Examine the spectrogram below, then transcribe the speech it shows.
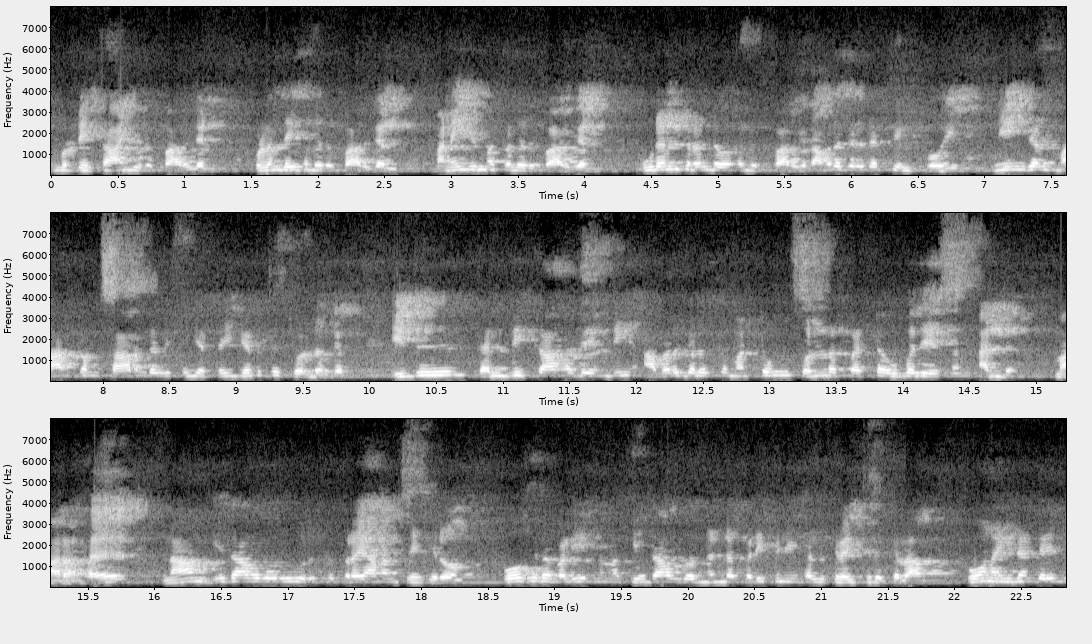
உங்களுடைய தாய் இருப்பார்கள் குழந்தைகள் இருப்பார்கள் மனைவி மக்கள் இருப்பார்கள் உடன் பிறந்தவர்கள் இருப்பார்கள். அவர்களிடத்தில் போய் நீங்கள் மார்க்கம் சார்ந்த விஷயத்தை எடுத்துச் சொல்லுங்கள். இது கல்விக்காக வேண்டி அவர்களுக்கு மட்டும் சொல்லப்பட்ட உபதேசம் அல்ல. மாறாக நாம் ஏதாவது ஒரு ஊருக்கு பிரயாணம் செய்கிறோம். போகிற வழியில் நமக்கு ஏதாவது ஒரு நல்ல படிப்பினைகள் கிடைத்திருக்கலாம். போன இடங்களில்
